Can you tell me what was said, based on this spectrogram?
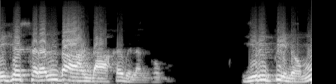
மிக சிறந்த ஆண்டாக விளங்கும். இருப்பினும்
